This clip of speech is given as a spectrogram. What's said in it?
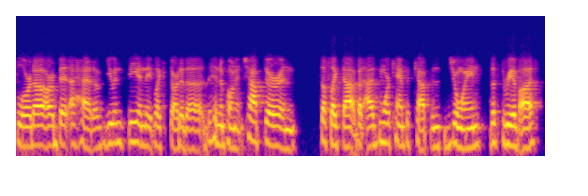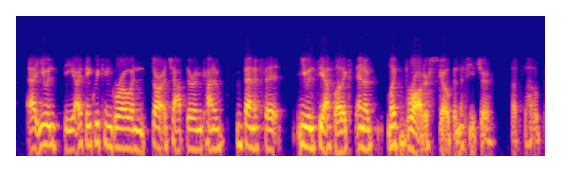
florida are a bit ahead of unc and they've like started a hidden opponent chapter and stuff like that. But as more campus captains join the three of us at unc i think we can grow and start a chapter and kind of benefit unc athletics in a like broader scope in the future. That's the hope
